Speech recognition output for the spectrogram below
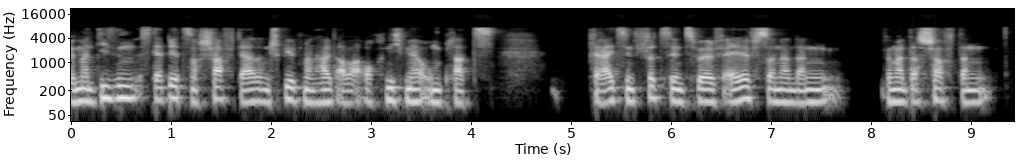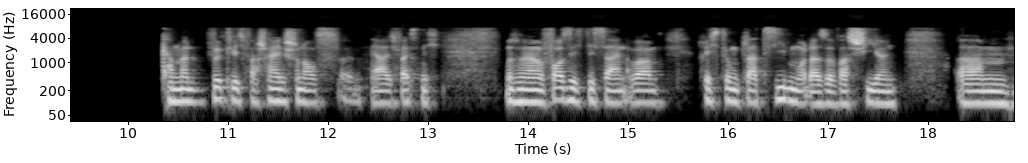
wenn man diesen Step jetzt noch schafft, ja, dann spielt man halt aber auch nicht mehr um Platz 13, 14, 12, 11, sondern dann wenn man das schafft, dann kann man wirklich wahrscheinlich schon auf, äh, ja, ich weiß nicht, muss man vorsichtig sein, aber Richtung Platz sieben oder sowas schielen. Ähm,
